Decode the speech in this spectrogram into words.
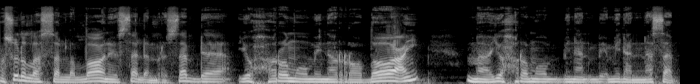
Rasulullah sallallahu alaihi wasallam bersabda, "Yuhramu minar radha'i ma yuhramu minan minan nasab."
